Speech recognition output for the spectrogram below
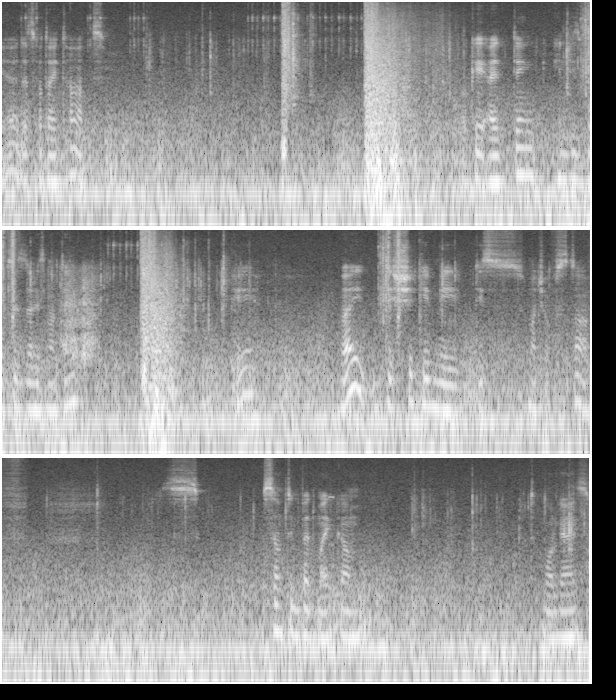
Yeah, that's what I thought. Okay, I think in these boxes there is nothing. Okay. Why this should give me this much of stuff? S- something bad might come. Two more guys.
